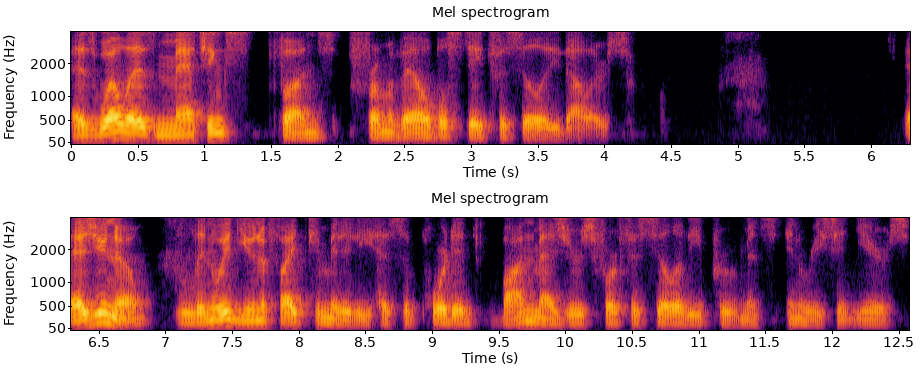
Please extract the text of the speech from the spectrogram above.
as well as matching funds from available state facility dollars. As you know, the Lynwood Unified Committee has supported bond measures for facility improvements in recent years.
